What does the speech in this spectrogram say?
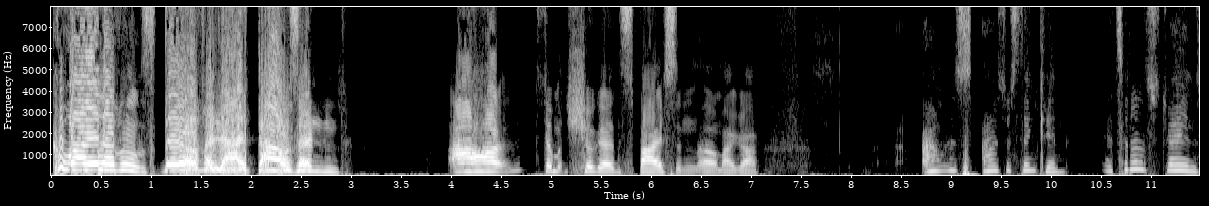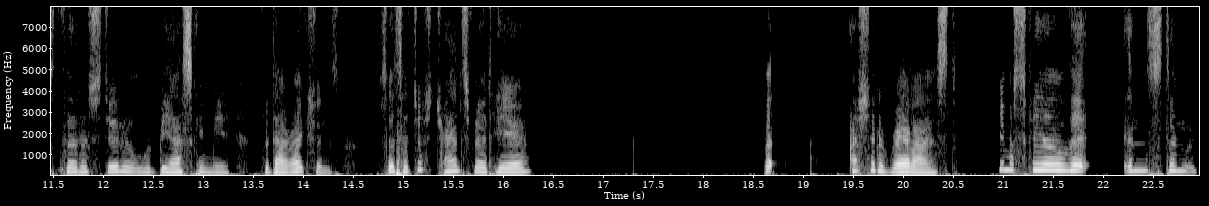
Kawaii levels, they're over 9,000! Ah, so much sugar and spice and, oh my god. I was, I was just thinking, it's a little strange that a student would be asking me for directions, since I just transferred here I should have realized. You must feel the instant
